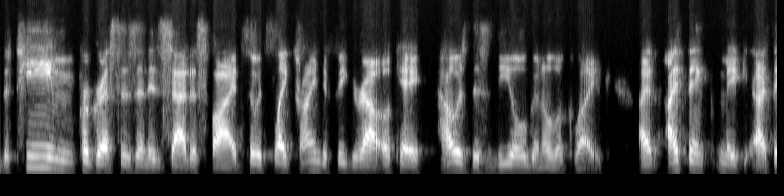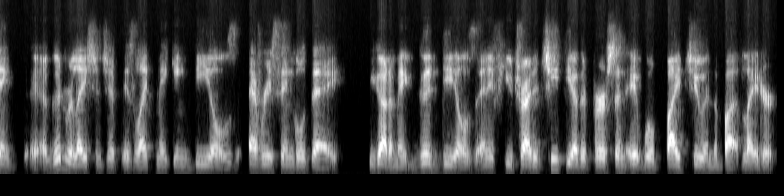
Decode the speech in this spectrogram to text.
the team progresses and is satisfied. So it's like trying to figure out, okay, how is this deal going to look like? I, I think make I think a good relationship is like making deals every single day you got to make good deals and if you try to cheat the other person it will bite you in the butt later.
